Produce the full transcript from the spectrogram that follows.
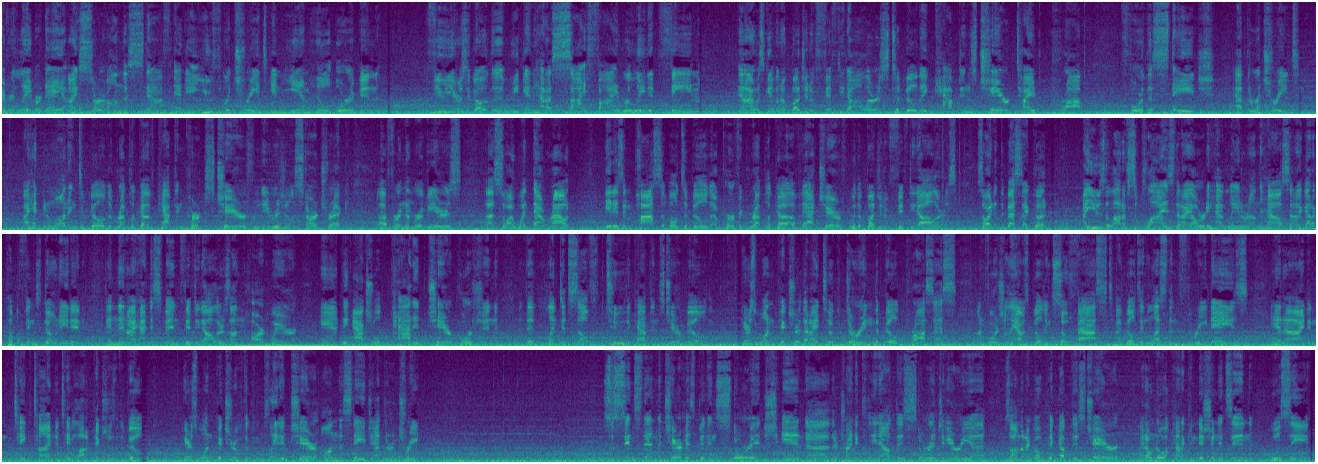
Every Labor Day, I serve on the staff at a youth retreat in Yamhill, Oregon. A few years ago, the weekend had a sci fi related theme, and I was given a budget of $50 to build a captain's chair type prop for the stage at the retreat. I had been wanting to build a replica of Captain Kirk's chair from the original Star Trek uh, for a number of years, uh, so I went that route. It is impossible to build a perfect replica of that chair with a budget of $50. So I did the best I could. I used a lot of supplies that I already had laying around the house, and I got a couple things donated, and then I had to spend $50 on hardware and the actual padded chair portion that lent itself to the captain's chair build. Here's one picture that I took during the build process. Unfortunately, I was building so fast. I built in less than three days, and uh, I didn't take time to take a lot of pictures of the build. Here's one picture of the completed chair on the stage at the retreat. So since then, the chair has been in storage, and uh, they're trying to clean out this storage area. So I'm gonna go pick up this chair. I don't know what kind of condition it's in. We'll see.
